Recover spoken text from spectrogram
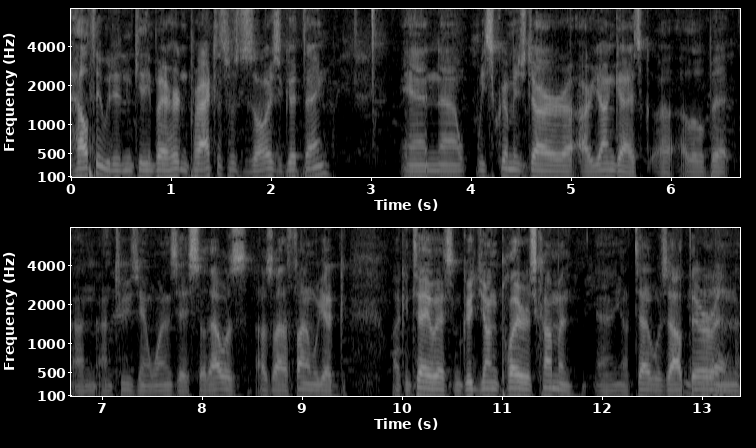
healthy. We didn't get anybody hurt in practice, which is always a good thing. And uh, we scrimmaged our our young guys uh, a little bit on, on Tuesday and Wednesday, so that was that was a lot of fun. We got I can tell you we had some good young players coming. And, you know, Ted was out there, Yeah. and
